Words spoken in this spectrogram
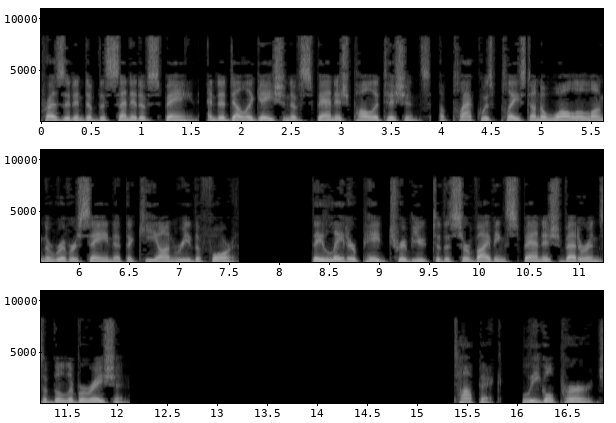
President of the Senate of Spain, and a delegation of Spanish politicians, a plaque was placed on a wall along the River Seine at the Quai Henri IV. They later paid tribute to the surviving Spanish veterans of the liberation. Legal purge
